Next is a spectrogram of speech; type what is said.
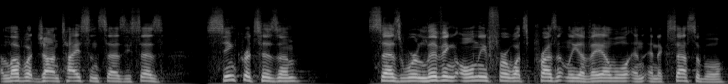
I love what Jon Tyson says. He says, syncretism says we're living only for what's presently available and, and accessible.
